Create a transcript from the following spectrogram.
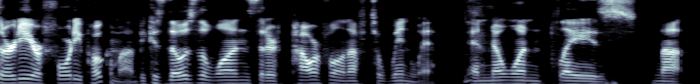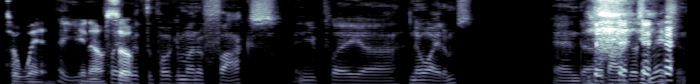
30 or 40 Pokemon because those are the ones that are powerful enough to win with. Yeah. And no one plays not to win, you, you know. you play so with the Pokemon of Fox, and you play uh, no items, and uh, Final Destination.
